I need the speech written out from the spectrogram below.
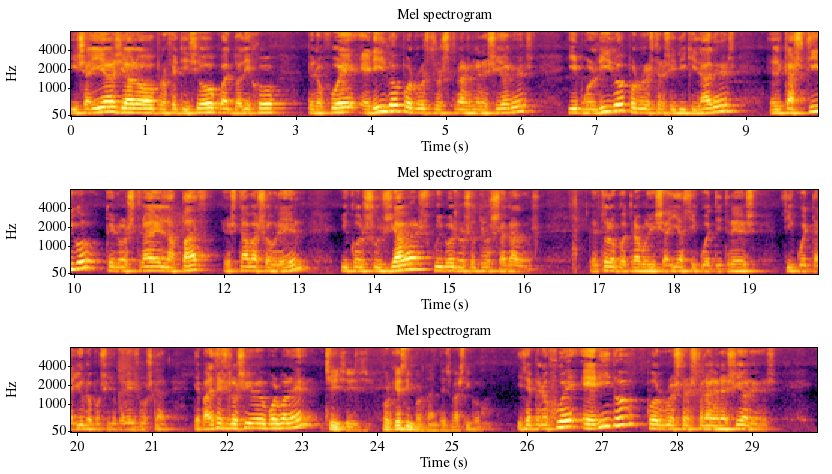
Isaías ya lo profetizó cuando dijo, pero fue herido por nuestras transgresiones y molido por nuestras iniquidades, el castigo que nos trae la paz estaba sobre él y con sus llagas fuimos nosotros sanados. Esto lo encontramos en Isaías 53, 51, por si lo queréis buscar. ¿Te parece si lo sigo, vuelvo a leer? Sí, sí, sí, porque es importante, es básico. Dice, pero fue herido por nuestras transgresiones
